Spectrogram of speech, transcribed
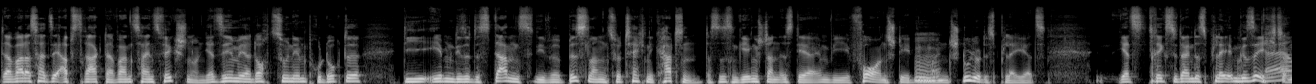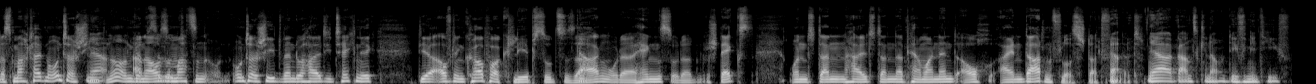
da war das halt sehr abstrakt, da waren Science Fiction. Und jetzt sehen wir ja doch zunehmend Produkte, die eben diese Distanz, die wir bislang zur Technik hatten, dass es ein Gegenstand ist, der irgendwie vor uns steht, wie mhm. mein Studio-Display jetzt. Jetzt trägst du dein Display im Gesicht ja, ja. und das macht halt einen Unterschied. Ja, ne? Und genauso macht es einen Unterschied, wenn du halt die Technik dir auf den Körper klebst sozusagen oder hängst oder steckst und dann halt dann da permanent auch ein Datenfluss stattfindet. Ja, ganz genau, definitiv.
